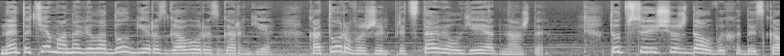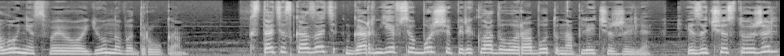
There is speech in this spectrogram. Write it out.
На эту тему она вела долгие разговоры с Гарнье, которого Жиль представил ей однажды. Тот все еще ждал выхода из колонии своего юного друга. Кстати сказать, Гарнье все больше перекладывал работу на плечи Жиля. И зачастую Жиль,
